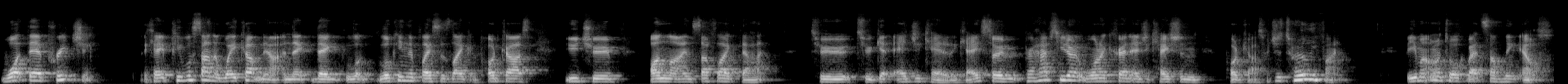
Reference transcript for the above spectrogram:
what they're preaching. Okay. People starting to wake up now and they, they're look, looking to places like a podcast, YouTube, online, stuff like that to, to get educated. Okay. So perhaps you don't want to create an education podcast, which is totally fine, but you might want to talk about something else.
